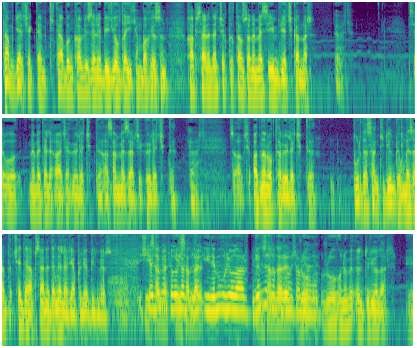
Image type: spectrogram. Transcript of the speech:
tam gerçekten kitabın kavli üzere bir yoldayken bakıyorsun hapishaneden çıktıktan sonra Mesih'im diye çıkanlar. Evet. Mesela o Mehmet Ali Ağaca öyle çıktı. Hasan Mezarcı öyle çıktı. Evet. Adnan Oktar öyle çıktı. Burada sanki diyorum ki o mezarda şeyde hapishanede neler yapılıyor bilmiyoruz. İşkence mi yapıyorlar hocam? Özel iğne mi vuruyorlar? Bilemiyoruz İnsanların ruh- yani. ruhunu mu öldürüyorlar? Ee,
